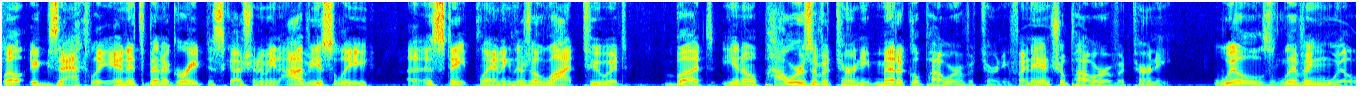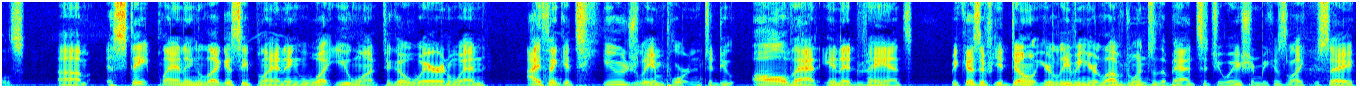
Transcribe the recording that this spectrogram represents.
well, exactly. And it's been a great discussion. I mean, obviously, uh, estate planning, there's a lot to it, but, you know, powers of attorney, medical power of attorney, financial power of attorney, wills, living wills, um, estate planning, legacy planning, what you want to go where and when. I think it's hugely important to do all that in advance because if you don't, you're leaving your loved ones with a bad situation because, like you say,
